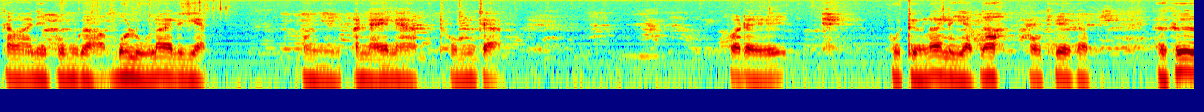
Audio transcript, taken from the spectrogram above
แต่ว่าอันนี้ผมก็บรู้รายละเอียดมองนี้ปานใดนะครับ ผมจะบ่ได้พูดถึงรายละเอียดเนาะโอเคครับก็คือ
